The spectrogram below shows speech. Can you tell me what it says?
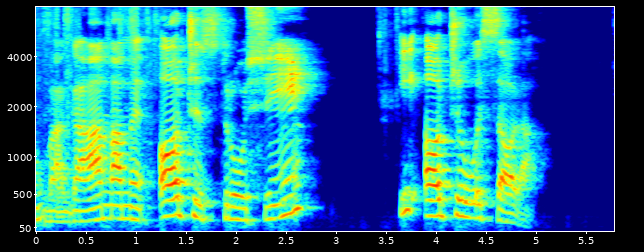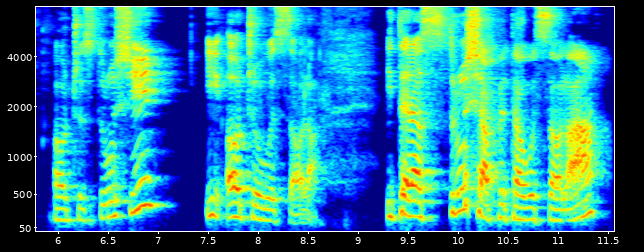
Uwaga, mamy oczy strusi i oczy łysola. Oczy strusi i oczy łysola. I teraz strusia pyta łysola,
